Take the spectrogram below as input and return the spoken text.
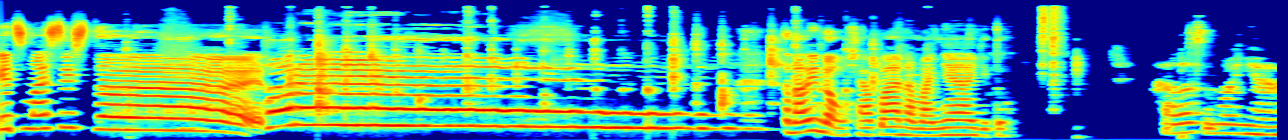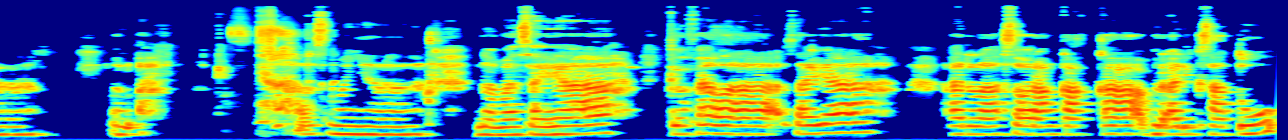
It's my sister. Kenalin dong siapa namanya gitu. Halo semuanya. Lalu ah. Halo semuanya. Nama saya Govela. Saya adalah seorang kakak beradik satu.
